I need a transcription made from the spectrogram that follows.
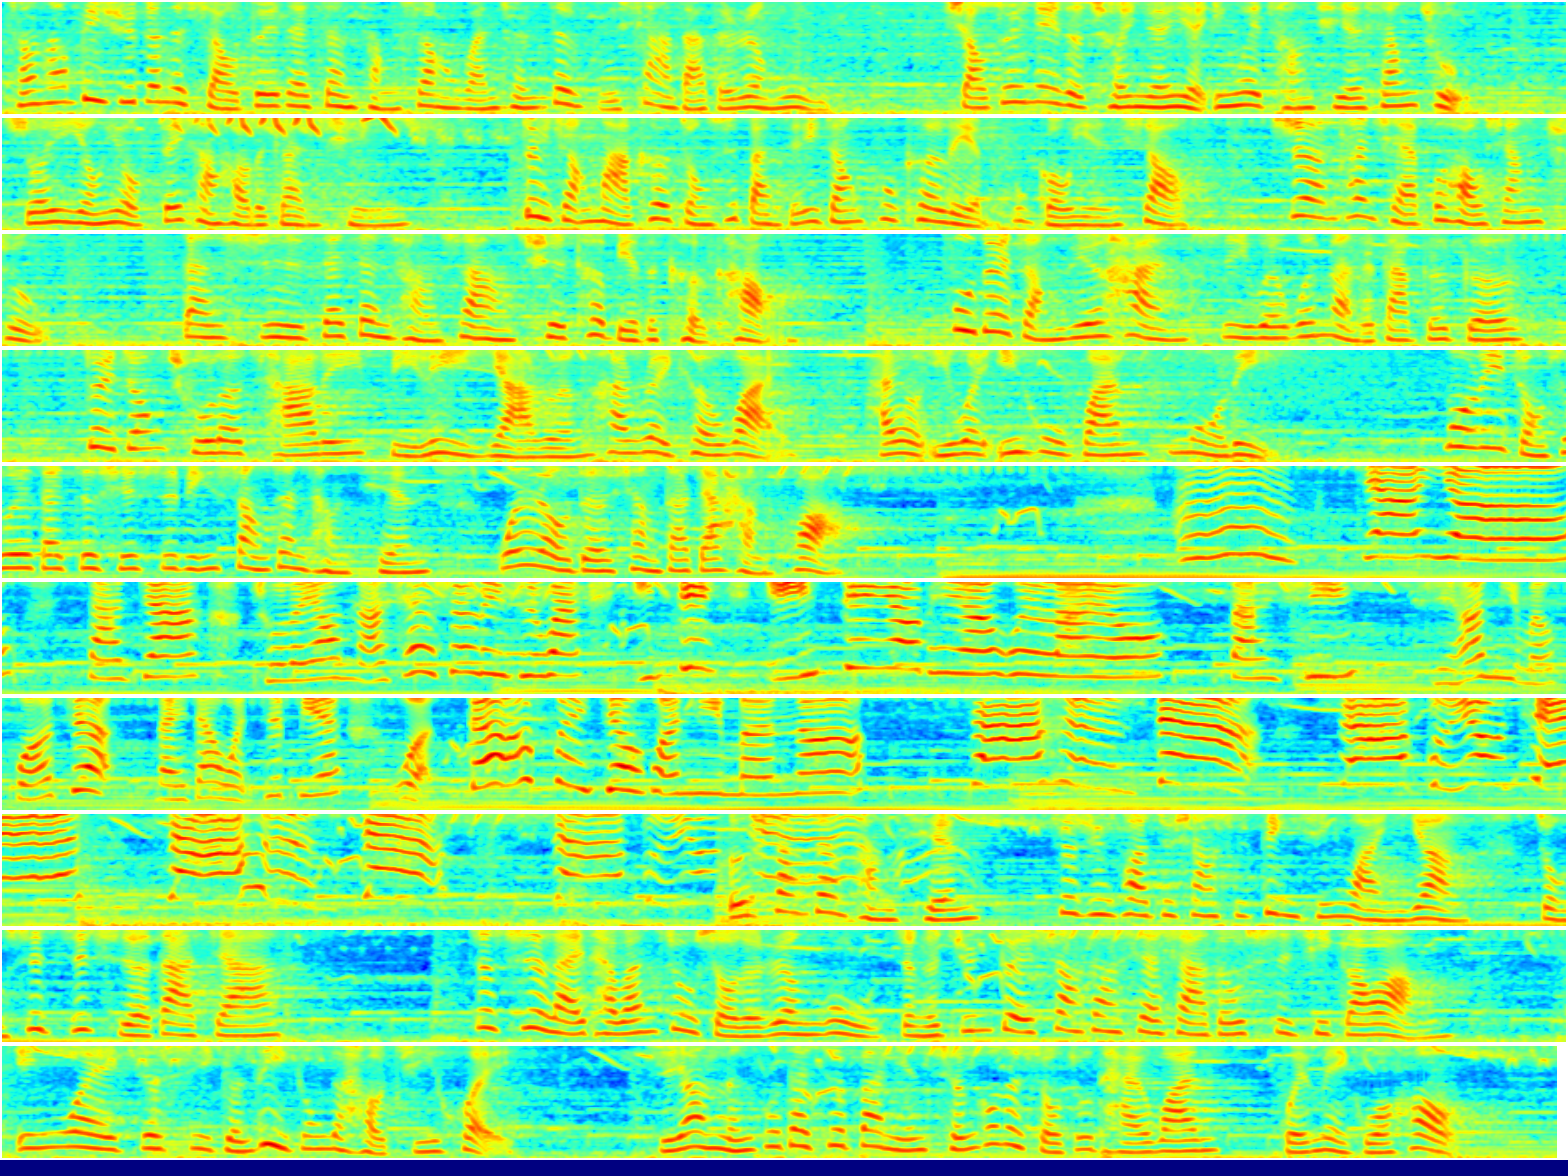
常常必须跟着小队在战场上完成政府下达的任务。小队内的成员也因为长期的相处，所以拥有非常好的感情。队长马克总是板着一张扑克脸，不苟言笑。虽然看起来不好相处，但是在战场上却特别的可靠。副队长约翰是一位温暖的大哥哥。队中除了查理、比利、亚伦和瑞克外，还有一位医护官茉莉。茉莉总是会在这些士兵上战场前，温柔的向大家喊话：“嗯，加油！大家除了要拿下胜利之外，一定一定要平安回来哦！放心，只要你们活着来到我这边，我都会救活你们呢。沙而上战场前。这句话就像是定心丸一样，总是支持了大家。这次来台湾驻守的任务，整个军队上上下下都士气高昂，因为这是一个立功的好机会。只要能够在这半年成功的守住台湾，回美国后，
